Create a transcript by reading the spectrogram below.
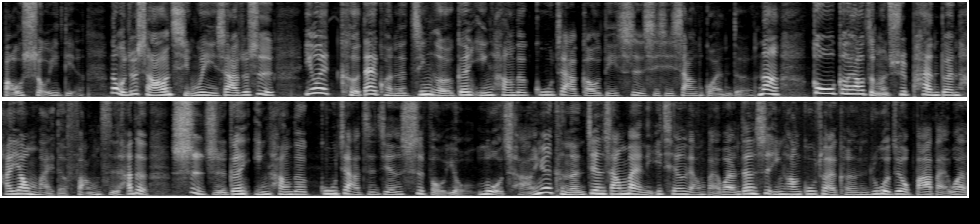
保守一点。那我就想要请问一下，就是因为可贷款的金额跟银行的估价高低是息息相关的，那购物客要怎么去判断他要买的房子，它的市值跟银行的估价之间是否有落差？因为可能建商卖你。一千两百万，但是银行估出来可能如果只有八百万，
